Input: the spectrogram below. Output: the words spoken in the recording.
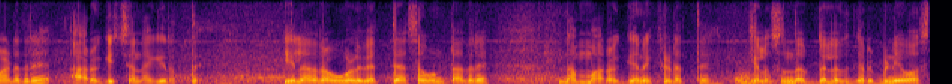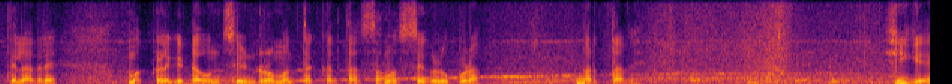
ಮಾಡಿದ್ರೆ ಆರೋಗ್ಯ ಚೆನ್ನಾಗಿರುತ್ತೆ. ಇಲ್ಲಾಂದ್ರೆ ಅವುಗಳ ವ್ಯತ್ಯಾಸ ಉಂಟಾದರೆ ನಮ್ಮ ಆರೋಗ್ಯನ ಕೆಡುತ್ತೆ. ಕೆಲವು ಸಂದರ್ಭದಲ್ಲಿ ಅದು ಗರ್ಭಿಣಿ ಅವಸ್ಥೆಯಲ್ಲಾದರೆ ಮಕ್ಕಳಿಗೆ ಡೌನ್ ಸಿಂಡ್ರೋಮ್ ಅಂತಕ್ಕಂಥ ಸಮಸ್ಯೆಗಳು ಕೂಡ ಬರ್ತವೆ. ಹೀಗೆ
